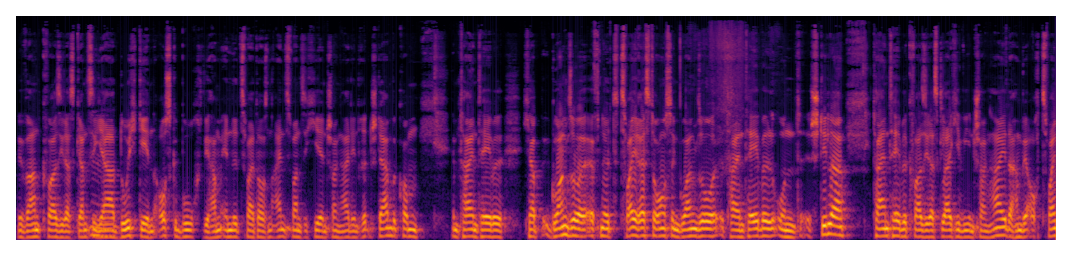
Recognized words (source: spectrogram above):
Wir waren quasi das ganze mhm. Jahr durchgehend ausgebucht. Wir haben Ende 2021 hier in Shanghai den dritten Stern bekommen im Timetable. Ich habe Guangzhou eröffnet, zwei Restaurants in Guangzhou, Timetable und Stiller. Timetable quasi das gleiche wie in Shanghai. Da haben wir auch zwei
